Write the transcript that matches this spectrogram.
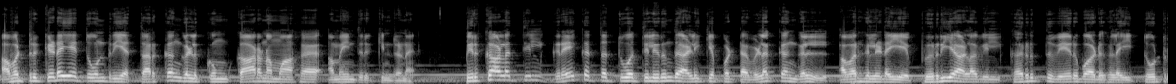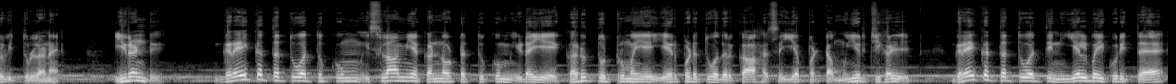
அவற்றுக்கிடையே தோன்றிய தர்க்கங்களுக்கும் காரணமாக அமைந்திருக்கின்றன. பிற்காலத்தில் கிரேக்க தத்துவத்திலிருந்து அளிக்கப்பட்ட விளக்கங்கள் அவர்களிடையே பெரிய அளவில் கருத்து வேறுபாடுகளை தோற்றுவித்துள்ளன. இரண்டு கிரேக்க தத்துவத்துக்கும் இஸ்லாமிய கண்ணோட்டத்துக்கும் இடையே கருத்தொற்றுமையை ஏற்படுத்துவதற்காக செய்யப்பட்ட முயற்சிகள் கிரேக்க தத்துவத்தின் இயல்பை குறித்த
